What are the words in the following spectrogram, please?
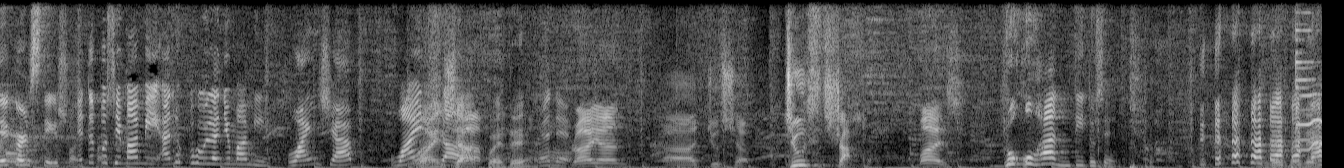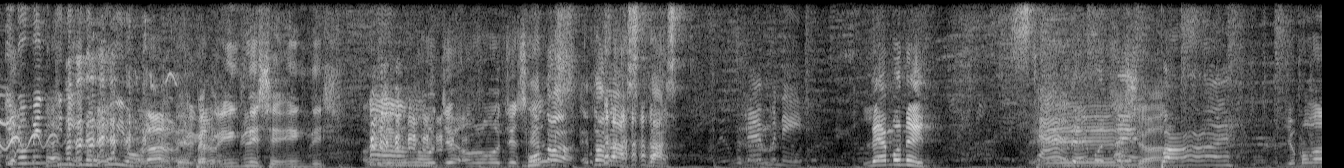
Liquor station. Ito po si Mami. Ano po hula niyo, Mami? Wine shop. Wine, Wine shop. shop. Pwede. Pwede. Ryan. juice shop. Juice shop. Miles. Bukuhan, Tito Sen. Inumin, iniinom po yun. Wala. Pwede. Pero English eh, English. Ang galing ng audience. Ang audience. Puto, ito last, last. Lemonade. Lemonade. Stand. Lemonade pie. Yung mga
